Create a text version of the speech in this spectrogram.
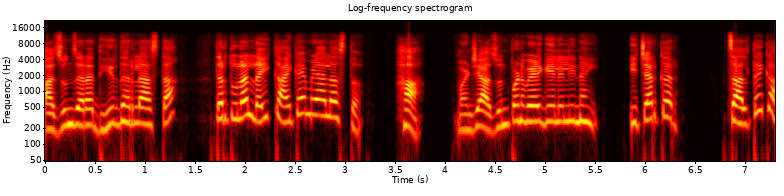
अजून जरा धीर धरला असता तर तुला लई काय काय मिळालं असतं? हा म्हणजे अजून पण वेळ गेलेली नाही. विचार कर. चालतंय का?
